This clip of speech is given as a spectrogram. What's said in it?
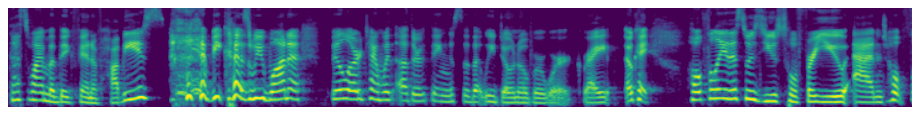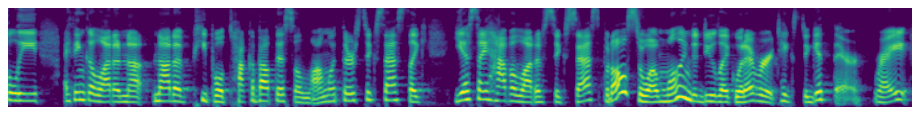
that's why I'm a big fan of hobbies because we want to fill our time with other things so that we don't overwork, right? Okay. Hopefully this was useful for you and hopefully I think a lot of not not of people talk about this along with their success. Like, yes, I have a lot of success, but also I'm willing to do like whatever it takes to get there, right?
